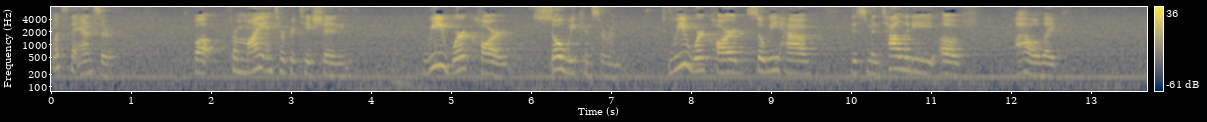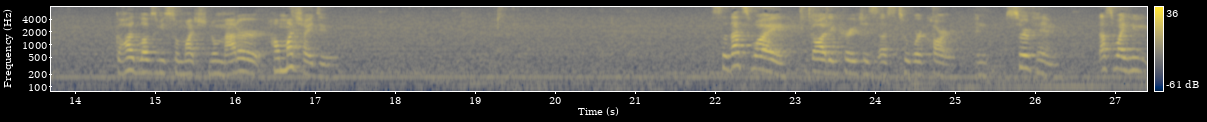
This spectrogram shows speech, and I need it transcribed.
what's the answer? But from my interpretation, we work hard so we can surrender. We work hard so we have this mentality of, wow, like, God loves me so much no matter how much I do. So that's why God encourages us to work hard and serve Him. That's why He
